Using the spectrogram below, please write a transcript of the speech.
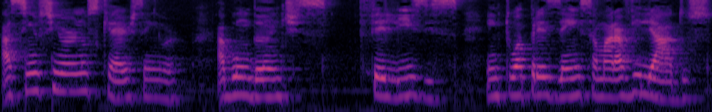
Assim o Senhor nos quer, Senhor, abundantes, felizes em tua presença, maravilhados,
